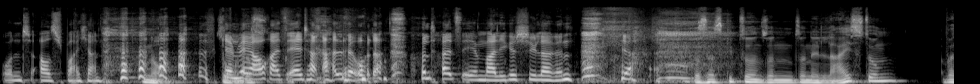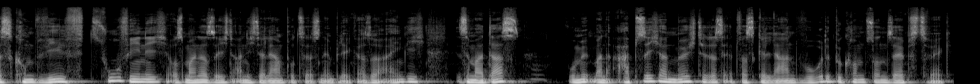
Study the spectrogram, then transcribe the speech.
und ausspeichern. Genau. Das kennen wir ja auch als Eltern alle, oder? Und als ehemalige Schülerin. Ja. Das heißt, es gibt so, so, so eine Leistung, aber es kommt viel zu wenig aus meiner Sicht eigentlich der Lernprozess in den Blick. Also eigentlich ist immer das, womit man absichern möchte, dass etwas gelernt wurde, bekommt so einen Selbstzweck.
